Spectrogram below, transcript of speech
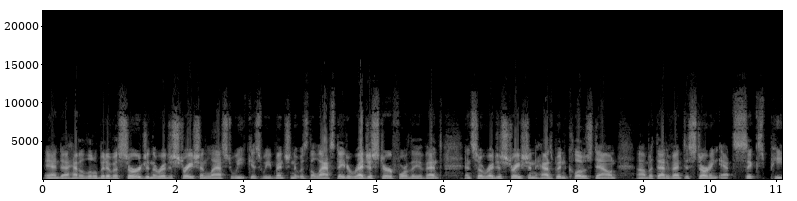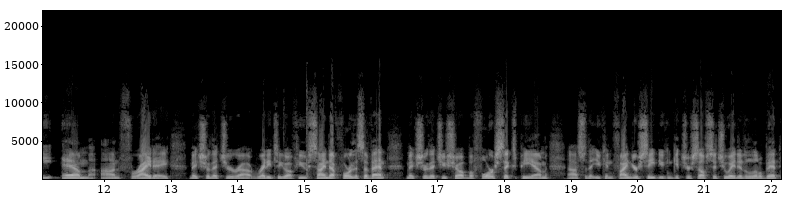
and uh, had a little bit of a surge in the registration last week. As we mentioned, it was the last day to register for the event. And so registration has been closed down, uh, but that event is starting at 6 p.m. on Friday. Make sure that you're uh, ready to go. If you've signed up for this event, make sure that you show up before 6 p.m. Uh, so that you can find your seat. You can get yourself situated a little bit.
